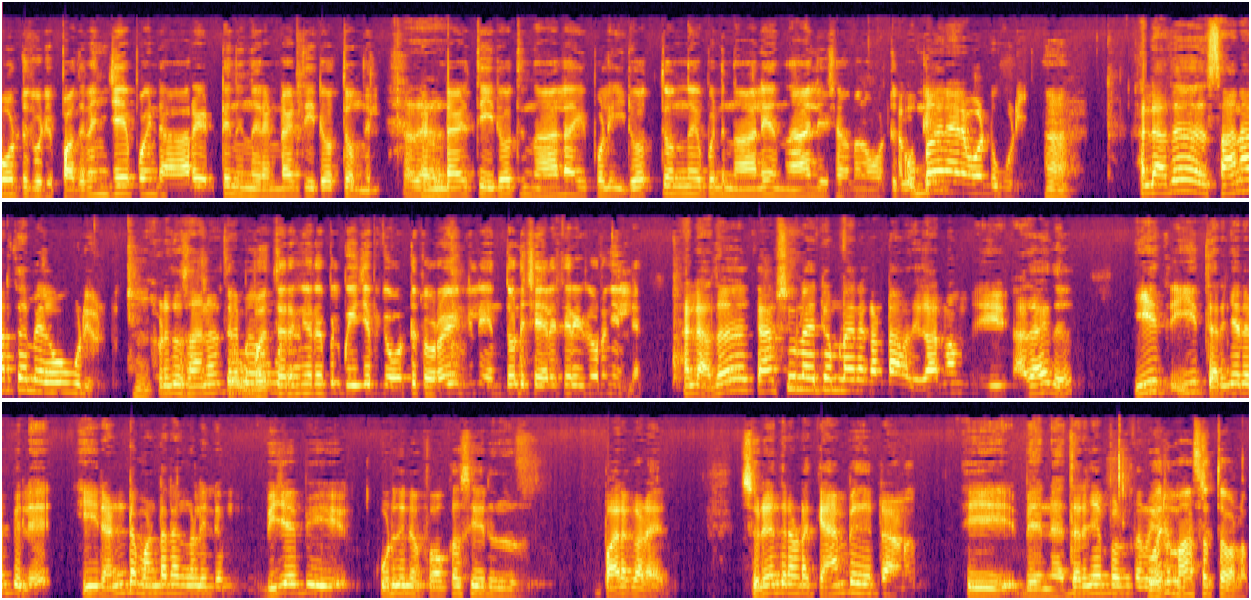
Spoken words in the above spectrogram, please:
വോട്ട് കൂടി? പതിനഞ്ച് പോയിന്റ് ആറ് എട്ട് നിന്ന് രണ്ടായിരത്തി ഇരുപത്തി ഒന്നിൽ രണ്ടായിരത്തി ഇരുപത്തി നാലായപ്പോൾ ഇരുപത്തി ഒന്ന് പോയിന്റ് നാല് നാല് ശതമാനം വോട്ട് വോട്ട് കൂടി. ആ. അല്ല അത് സ്ഥാനാർത്ഥി മികവും കൂടിയുണ്ട്. അവിടുത്തെ സ്ഥാനാർത്ഥി ഉപതെരഞ്ഞെടുപ്പിൽ ബി ജെ പിക്ക് വോട്ട് തുറയെങ്കിൽ എന്തുകൊണ്ട് ചേലക്കരയിൽ തുറഞ്ഞില്ല അല്ല അത് കാഷ്വൽ നമ്മൾ അതിനെ കണ്ടാൽ മതി. കാരണം ഈ അതായത് ഈ ഈ തെരഞ്ഞെടുപ്പിൽ ഈ രണ്ട് മണ്ഡലങ്ങളിലും ബി ജെ പി കൂടുതലും ഫോക്കസ് ചെയ്തിരുന്നത് പാലക്കാടായിരുന്നു. സുരേന്ദ്രൻ അവിടെ ക്യാമ്പ് ചെയ്തിട്ടാണ് ഈ പിന്നെ തെരഞ്ഞെടുപ്പ് ഒരു മാസത്തോളം.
